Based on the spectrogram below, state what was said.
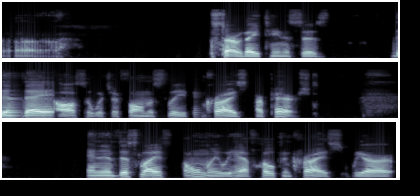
uh start with 18 it says then they also which have fallen asleep in christ are perished and in this life only we have hope in christ we are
